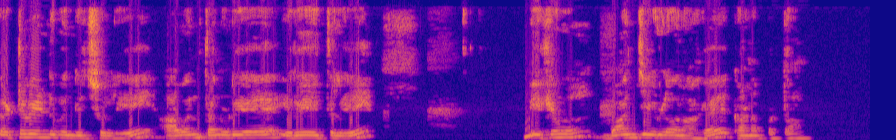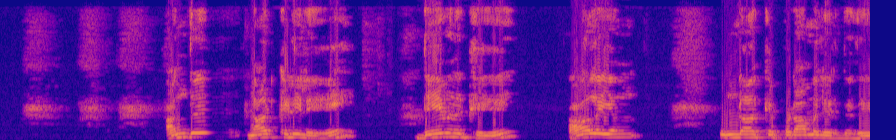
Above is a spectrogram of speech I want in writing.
கட்ட வேண்டும் என்று சொல்லி அவன் தன்னுடைய இதயத்திலே மிகவும் வாஞ்சியுள்ளவனாக காணப்பட்டான். அந்த நாட்களிலே தேவனுக்கு ஆலயம் உண்டாக்கப்படாமல் இருந்தது.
